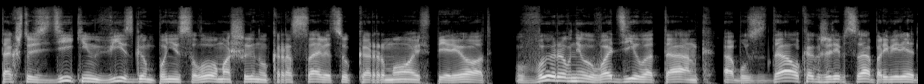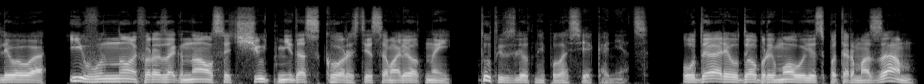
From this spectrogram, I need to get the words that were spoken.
так что с диким визгом понесло машину красавицу кормой вперед, выровнял водила танк, обуздал как жеребца привередливого и вновь разогнался чуть не до скорости самолетной. Тут и взлетной полосе конец. Ударил добрый молодец по тормозам,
